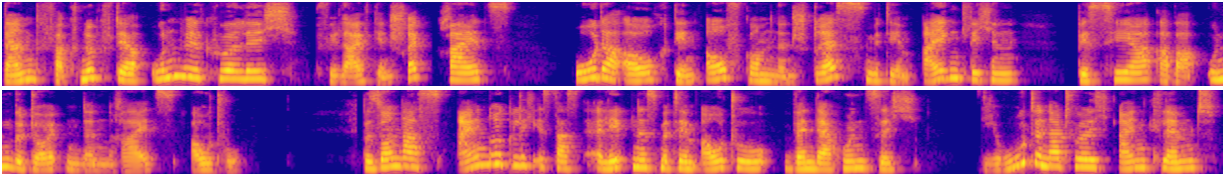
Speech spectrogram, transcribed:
dann verknüpft er unwillkürlich vielleicht den Schreckreiz oder auch den aufkommenden Stress mit dem eigentlichen, bisher aber unbedeutenden Reiz Auto. Besonders eindrücklich ist das Erlebnis mit dem Auto, wenn der Hund sich die Route natürlich einklemmt.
